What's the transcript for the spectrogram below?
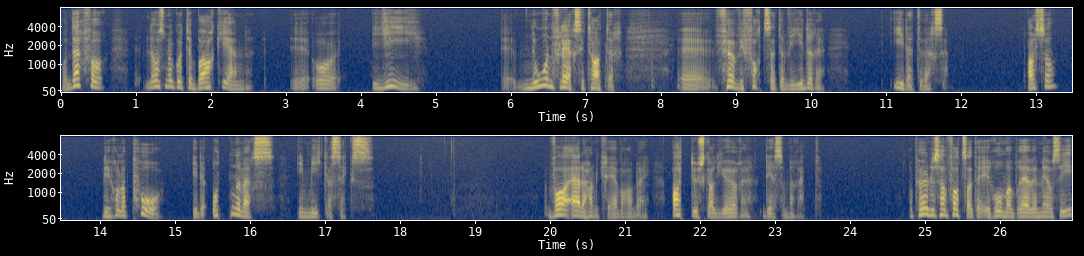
Og derfor, la oss nå gå tilbake igjen og gi eh, noen flere sitater eh, før vi fortsetter videre i dette verset. Altså, vi holder på i det åttende vers i Mika 6. Hva er det han krever av deg? At du skal gjøre det som er rett. Og Paulus han fortsatte i Romerbrevet med å si,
